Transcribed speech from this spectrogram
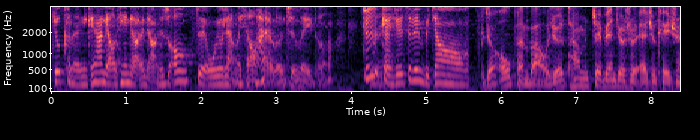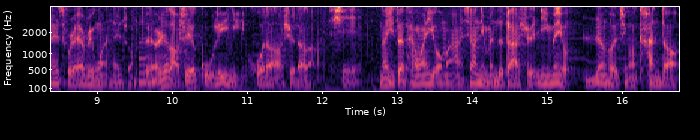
就可能你跟他聊天聊一聊，就说哦，对，我有两个小孩了之类的，就是感觉这边比较比较 open 吧。我觉得他们这边就是 education is for everyone 那种，对，而且老师也鼓励你活到老学到老，是。那你在台湾有吗？像你们的大学，你们有任何情况看到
